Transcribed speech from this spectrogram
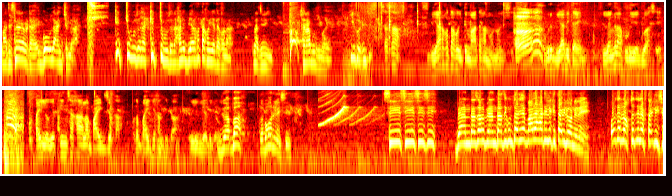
মাতিস না রে বেটা এই গৌলা আনছিল। কিচ্ছু বুঝে না কিচ্ছু বুঝে না খালি বিয়ার কথা কইয়া দেখো না। রাজু সারা বুঝব চাচা বিয়ার কথা হইতে মাতে খান মনে হইছে। ওগুলো বিয়া দিতে আইনি লেংড়া ফুড়ি এগু আছে। তাই লগে তিন চাকা আলা বাইক যেতা ওটা বাইক এখান দিবা ওইলে বিয়া দিল ইজু আব্বা তো বকরি লাইছি সি সি সি সি। বেন্দাজর বেন্দাজি কোন তারিয়ে বারে হাঁটিলে খিতা হইল রে। ওই যে রক্ত দিয়ে লেফটাই লিছ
